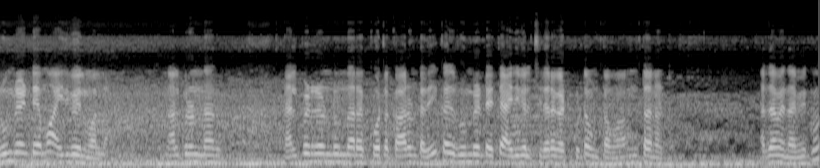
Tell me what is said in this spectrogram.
రూమ్ రెంట్ ఏమో ఐదు వేలు మళ్ళీ. నలభై రెండున్నర నలభై రెండున్నర కోట్ల కారు ఉంటుంది కానీ రూమ్ రెంట్ అయితే ఐదు వేలు చిల్లర కట్టుకుంటూ ఉంటాము ఉంటానట్టు అర్థమైందా మీకు?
